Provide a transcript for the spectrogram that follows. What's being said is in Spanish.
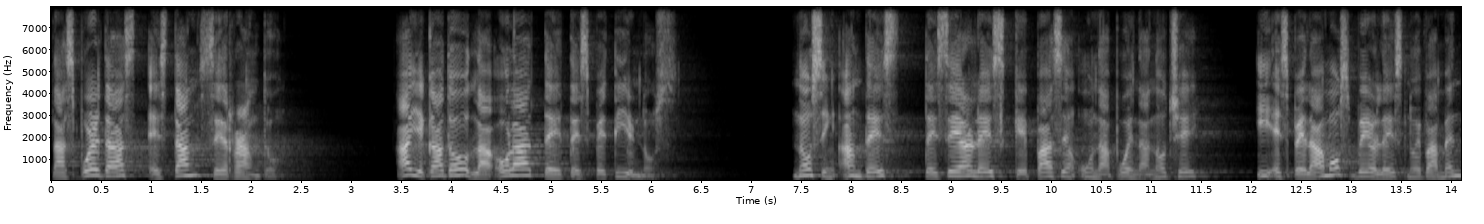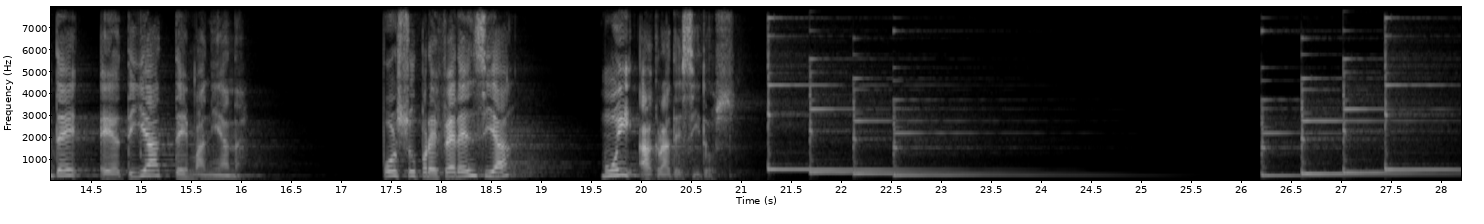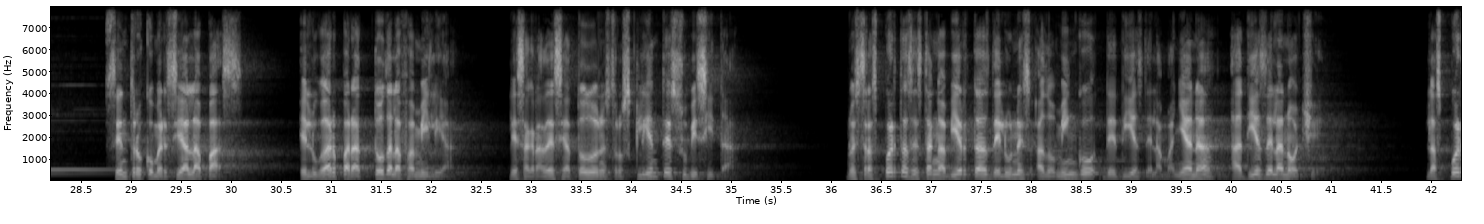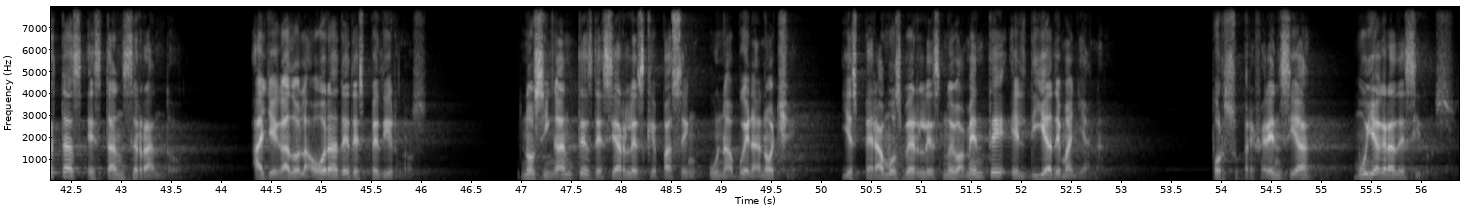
Las puertas están cerrando. Ha llegado la hora de despedirnos. No sin antes desearles que pasen una buena noche y esperamos verles nuevamente el día de mañana. Por su preferencia, muy agradecidos. Centro Comercial La Paz, el lugar para toda la familia. Les agradece a todos nuestros clientes su visita. Nuestras puertas están abiertas de lunes a domingo de 10 de la mañana a 10 de la noche. Las puertas están cerrando. Ha llegado la hora de despedirnos. No sin antes desearles que pasen una buena noche y esperamos verles nuevamente el día de mañana. Por su preferencia, muy agradecidos.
